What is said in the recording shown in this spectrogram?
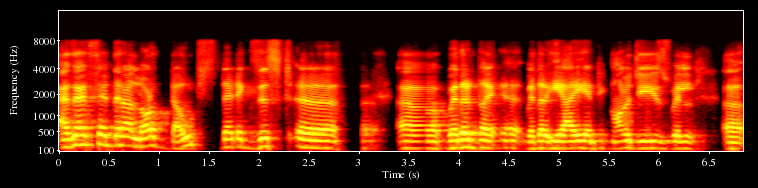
as i said there are a lot of doubts that exist uh, uh, whether the uh, whether AI and technologies will uh,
